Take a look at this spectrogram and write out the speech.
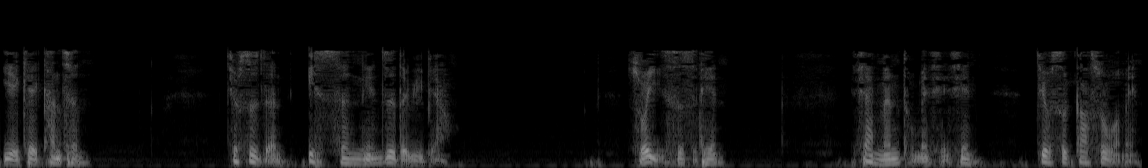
也可以看成就是人一生年日的预表。所以四十天向门徒们显现，就是告诉我们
